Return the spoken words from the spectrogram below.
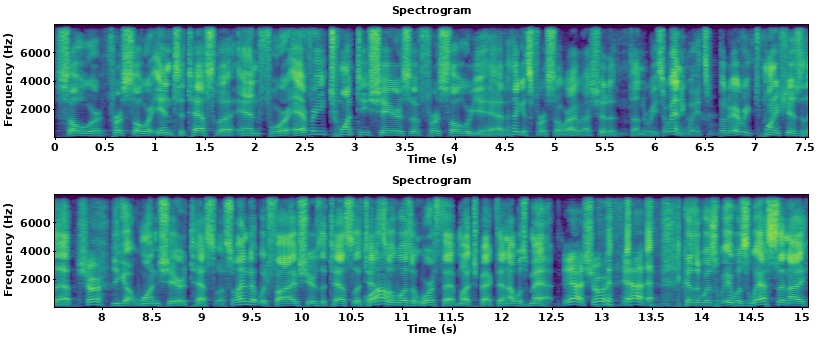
solar First Solar into Tesla, and for every 20 shares of First Solar you had, I think it's First Solar. I, I should have done the research. Anyway, it's but every 20 shares of that, Sure. you got one share of Tesla. So I ended up with five shares of Tesla. Tesla wasn't worth that much back then. I was mad Yeah, sure. Yeah. because it was it was less than I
